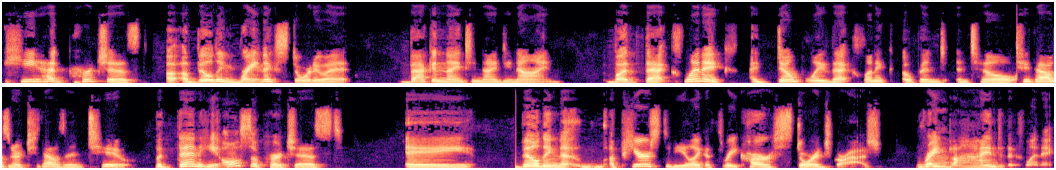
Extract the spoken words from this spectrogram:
he had purchased a, a building right next door to it back in 1999 but that clinic i don't believe that clinic opened until 2000 or 2002 but then he also purchased a building that appears to be like a three car storage garage right oh, behind the clinic.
